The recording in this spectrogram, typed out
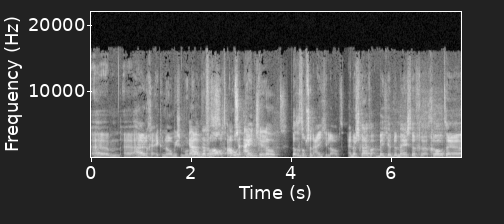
ehm, eh, huidige economische model... Ja, maar dat vooral het het op oude zijn eindje denken... loopt. dat het op zijn eindje loopt. En daar schrijven een beetje de meeste gro- grote eh,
